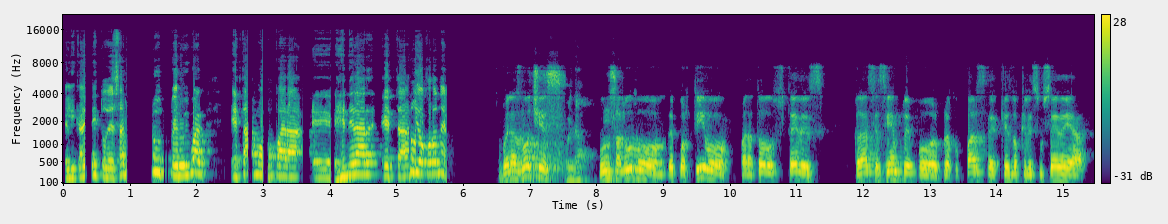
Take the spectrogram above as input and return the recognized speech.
delicadito de salud, pero igual estamos para eh, generar esta... coronel. Buenas noches. Hola. Un saludo deportivo para todos ustedes. Gracias siempre por preocuparse de qué es lo que le sucede a a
